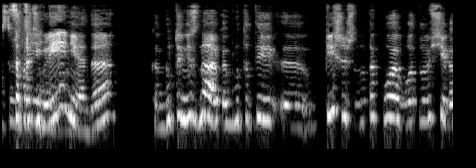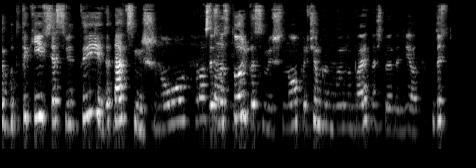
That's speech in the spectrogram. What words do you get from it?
сопротивления, да, как будто, не знаю, как будто ты э, пишешь что-то такое, вот вообще, как будто такие все святые, да так смешно, просто... то есть настолько смешно, причем как бы, ну, понятно, что это делать. То есть,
